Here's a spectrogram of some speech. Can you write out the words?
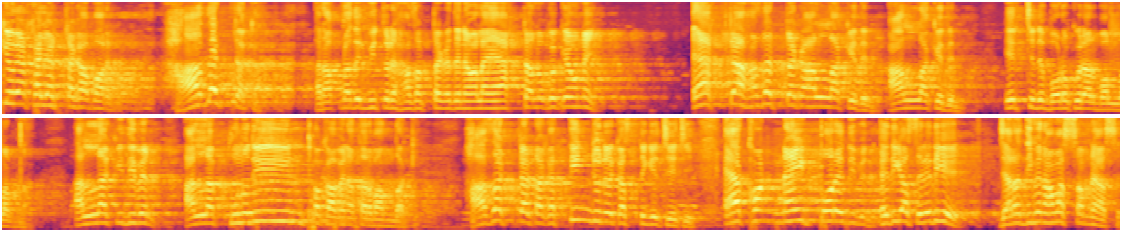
কেউ এক হাজার টাকা পারেন হাজার টাকা, আর আপনাদের ভিতরে হাজার টাকা দেন দেনেওয়ালা একটা লোকও কেউ নেই। একটা হাজার টাকা আল্লাহকে দেন আল্লাহকে দেন। এর চেয়ে বড় করে আর বললাম না। আল্লাহ কি দিবেন? আল্লাহ কোনোদিন ঠকাবে না তার বান্দাকে। হাজারটা টাকা তিনজনের কাছ থেকে চেয়েছি। এখন নেই পরে দিবেন। এদিকে আসেন এদিকে। যারা দিবেন আমার সামনে আসে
